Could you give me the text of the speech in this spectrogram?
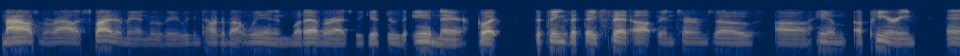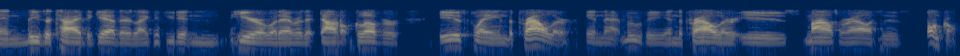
Miles Morales Spider-Man movie. We can talk about when and whatever as we get through the end there, but the things that they've set up in terms of uh him appearing and these are tied together like if you didn't hear or whatever that Donald Glover is playing the Prowler in that movie and the Prowler is Miles Morales' uncle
